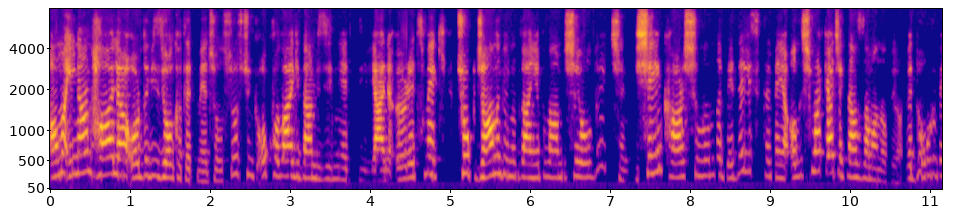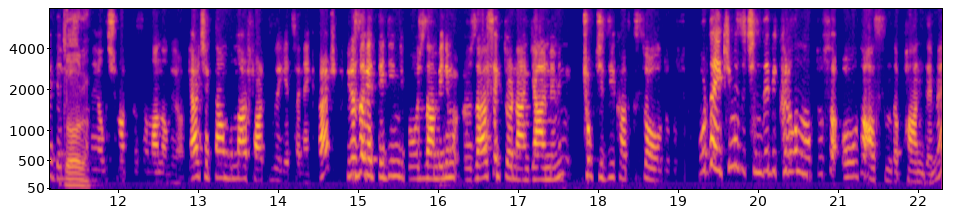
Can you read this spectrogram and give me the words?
ama inan hala orada biz yol kat etmeye çalışıyoruz. Çünkü o kolay giden bir zihniyet değil. Yani öğretmek çok canlı gönülden yapılan bir şey olduğu için bir şeyin karşılığında bedel istemeye alışmak gerçekten zaman alıyor. Ve doğru bedeli Doğru. istemeye alışmak da zaman alıyor. Gerçekten bunlar farklı yetenekler. Biraz evet dediğim gibi o yüzden benim özel sektörden gelmemin çok ciddi katkısı oldu. Bu. Burada ikimiz için de bir kırılım noktası oldu aslında pandemi.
